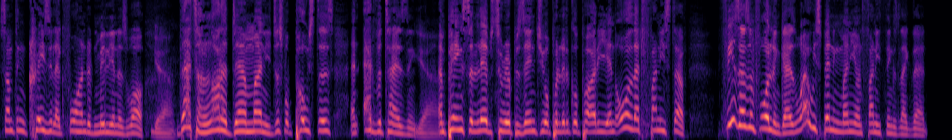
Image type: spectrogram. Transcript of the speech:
something crazy like 400 million as well. Yeah. That's a lot of damn money just for posters and advertising. Yeah. And paying celebs to represent your political party and all that funny stuff. Fees hasn't fallen, guys. Why are we spending money on funny things like that?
